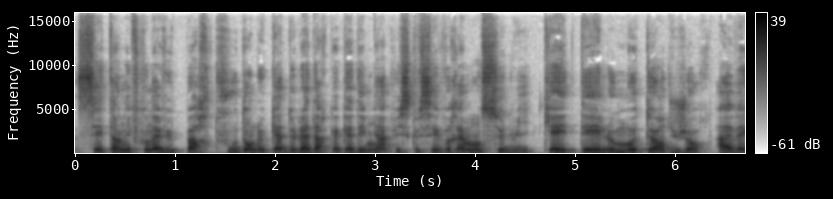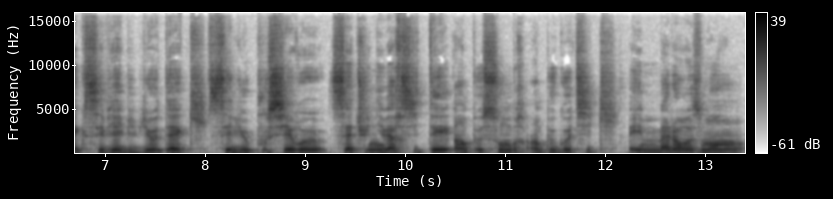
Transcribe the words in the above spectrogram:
C'est un livre qu'on a vu partout dans le cadre de la Dark Academia puisque c'est vraiment celui qui a été le moteur du genre, avec ses vieilles bibliothèques, ses lieux poussiéreux, cette université un peu sombre, un peu gothique. Et malheureusement,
